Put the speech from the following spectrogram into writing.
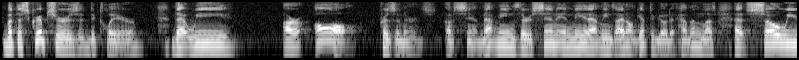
But the scriptures declare that we are all prisoners of sin. That means there's sin in me. That means I don't get to go to heaven unless. Uh, so we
